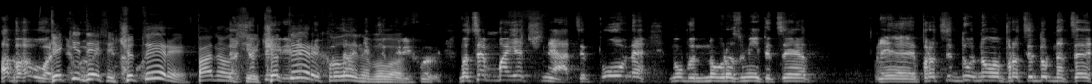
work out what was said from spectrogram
обговорення. Які велике 10? там буде. Чотири? Пане Олексію, чотири від чотири депутатів, хвилини було. чотири хвилини. Ну це маячня, це повне. Ну ви- ну розумієте, це. Е, Процедурно, процедурно це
